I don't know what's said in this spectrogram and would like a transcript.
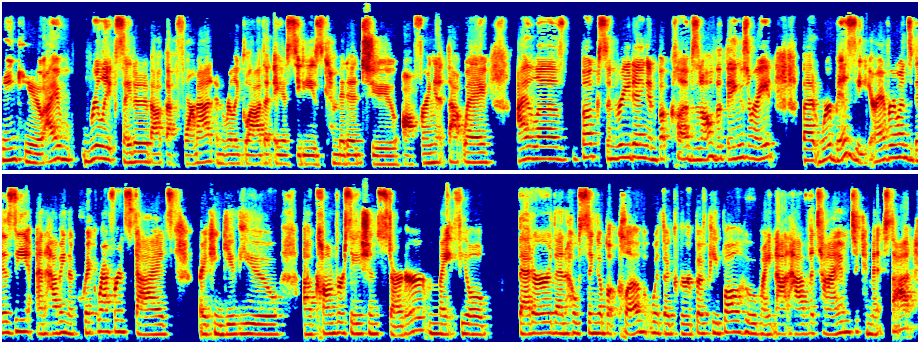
Thank you. I'm really excited about that format and really glad that ASCD is committed to offering it that way. I love books and reading and book clubs and all the things, right? But we're busy, or everyone's busy, and having the quick reference guides, right, can give you a conversation starter, might feel better than hosting a book club with a group of people who might not have the time to commit to that.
